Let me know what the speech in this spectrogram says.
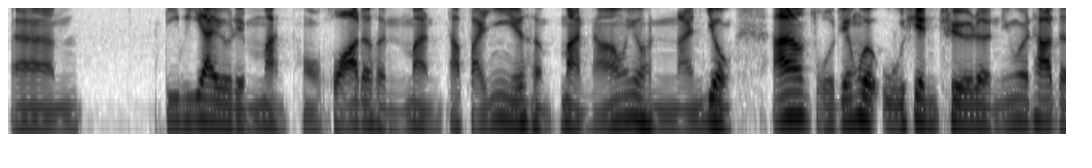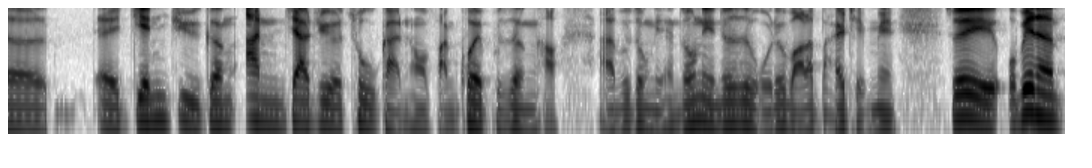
嗯。DPI 有点慢哦，滑得很慢，它反应也很慢，然后又很难用，然后左键会无限确认，因为它的呃间距跟按下去的触感哦反馈不是很好啊，不重点，重点就是我就把它摆在前面，所以我变得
